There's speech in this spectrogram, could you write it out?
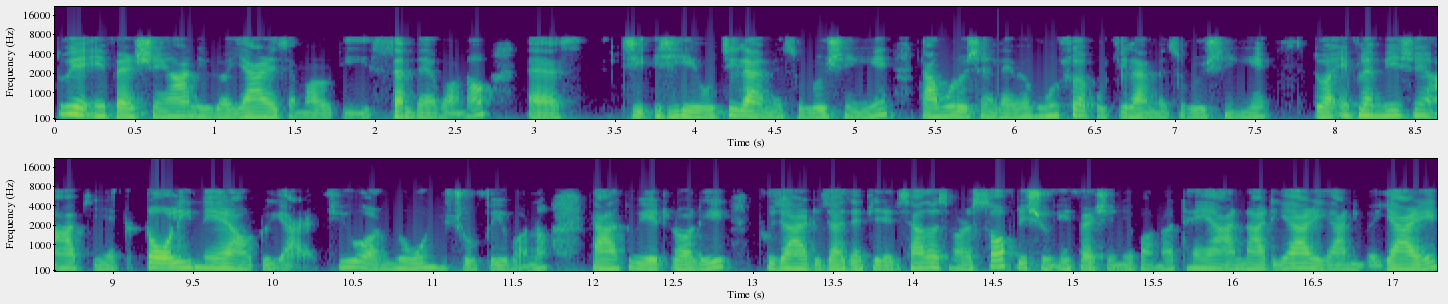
သူ့ရဲ့ infection ကနေပြီးတော့ရတဲ့ကျွန်တော်တို့ဒီ sample ပေါ့နော်အဲ ဒီအရေးကိုကြည့်လိုက်မယ်ဆိုလို့ရှိရင်ဒါမှမဟုတ်လို့ရှိရင်လည်း wound swab ကိုကြည့်လိုက်မယ်ဆိုလို့ရှိရင်သူက inflammation အပြင်တော်တော်လေးနည်းတာကိုတွေ့ရတယ် few or no neutrophil ပေါ့နော်ဒါသူရဲ့တော်တော်လေးထူးခြားတဲ့ထူးခြားချက်ဖြစ်တယ်တခြားသောကျွန်တော်တို့ soft tissue infection တွေပေါ့နော်ဒဏ်ရာအနာတရားတွေကနေပဲရတဲ့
